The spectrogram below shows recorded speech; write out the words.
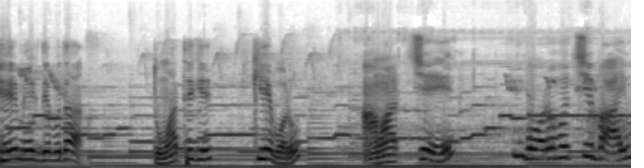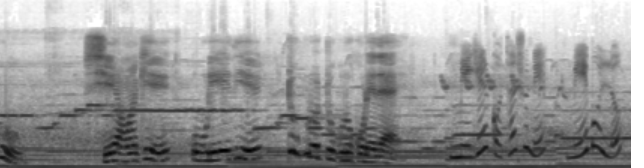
হে মেঘ দেবতা তোমার থেকে কে বড়? আমার চেয়ে বড় হচ্ছে বায়ু। সে আমাকে উড়িয়ে দিয়ে টুকরো টুকরো করে দেয়। মেঘের কথা শুনে মেয়ে বলল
